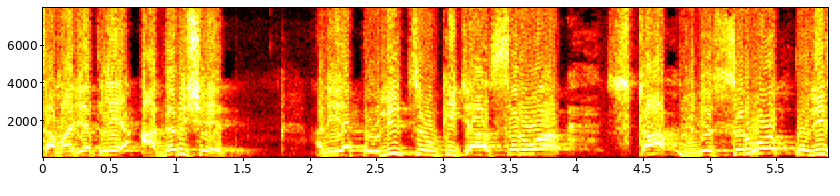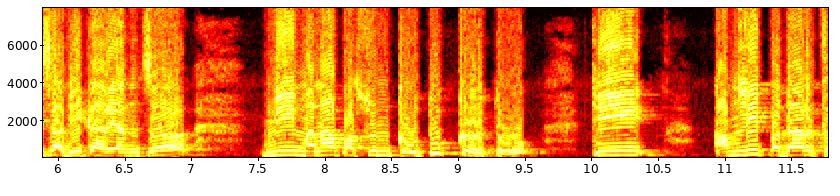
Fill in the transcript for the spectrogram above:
समाजातले आदर्श आहेत. आणि या पोलीस चौकीच्या सर्व स्टाफ म्हणजे सर्व पोलीस अधिकाऱ्यांचं मी मनापासून कौतुक करतो की अंमली पदार्थ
